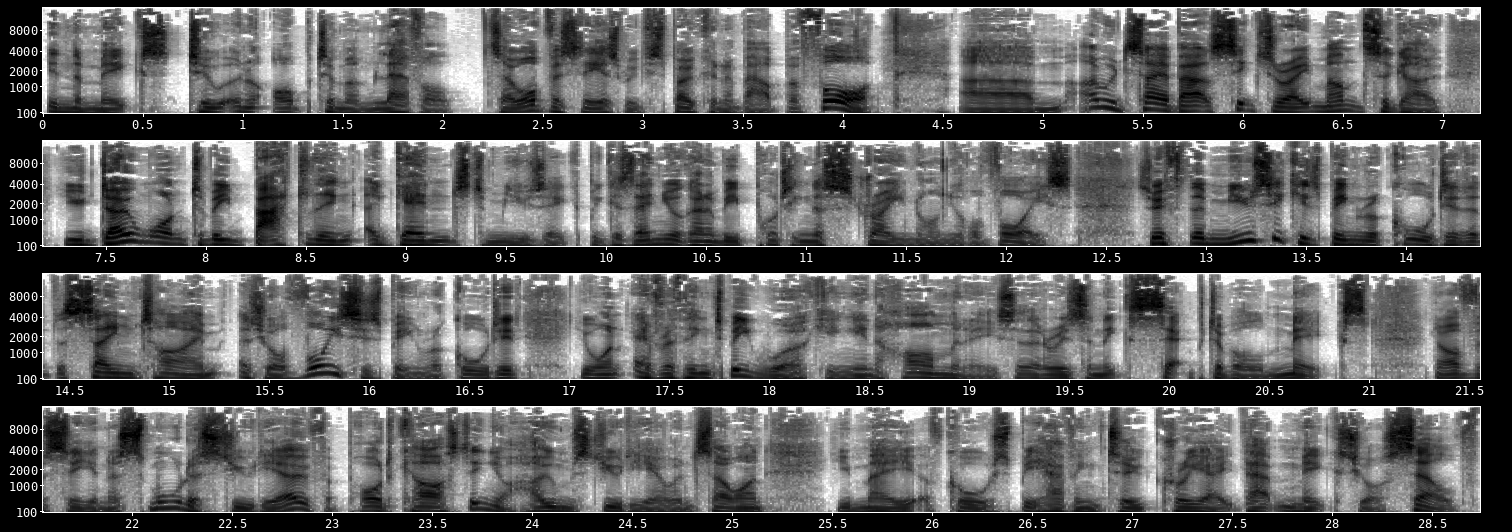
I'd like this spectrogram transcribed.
in the mix to an optimum level. So, obviously, as we've spoken about before, um, I would say about six or eight months ago, you don't want to be battling against music because then you're going to be putting a strain on your voice. So, if the music is being recorded at the same time as your voice is being recorded, you want everything to be working in harmony so there is an acceptable mix. Now, obviously, in a smaller studio for podcasting, your home studio, and so on, you may, of course, be having to create that mix yourself.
